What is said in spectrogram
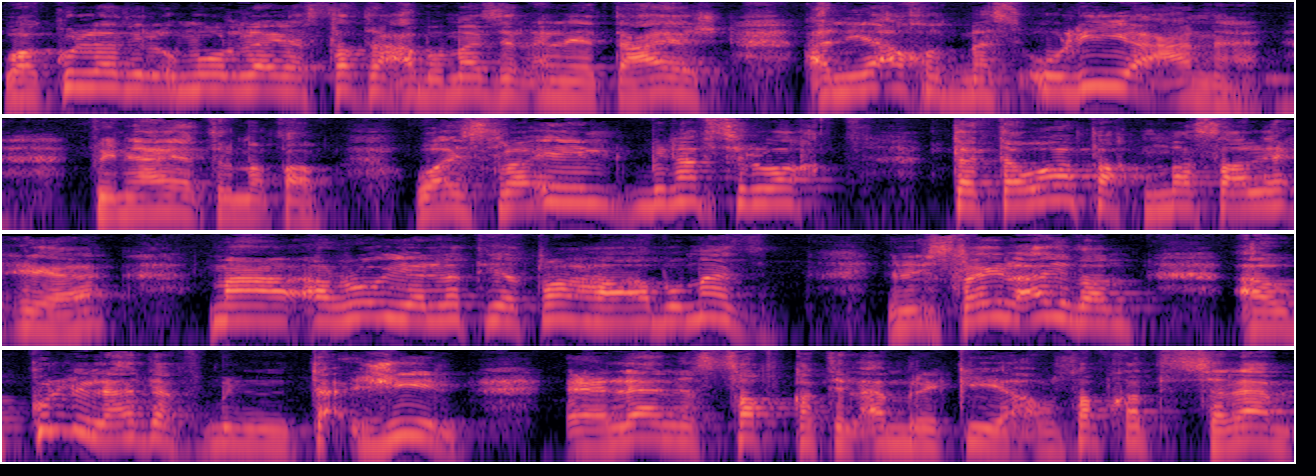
وكل هذه الأمور لا يستطيع أبو مازن أن يتعايش أن يأخذ مسؤولية عنها في نهاية المطاف. وإسرائيل بنفس الوقت تتوافق مصالحها مع الرؤية التي يطرحها أبو مازن. يعني إسرائيل أيضا أو كل الهدف من تأجيل إعلان الصفقة الأمريكية أو صفقة السلام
